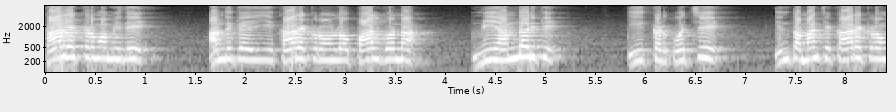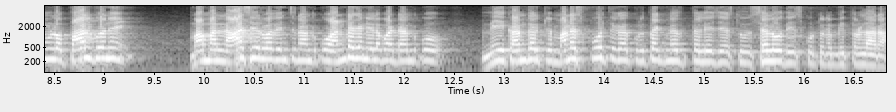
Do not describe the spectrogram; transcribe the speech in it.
కార్యక్రమం ఇది. అందుకే ఈ కార్యక్రమంలో పాల్గొన్న మీ అందరికీ ఇక్కడికి వచ్చి ఇంత మంచి కార్యక్రమంలో పాల్గొని మమ్మల్ని ఆశీర్వదించినందుకు అండగా నిలబడ్డందుకు మీకందరికీ మనస్ఫూర్తిగా కృతజ్ఞత తెలియజేస్తూ సెలవు తీసుకుంటున్న మిత్రులారా.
